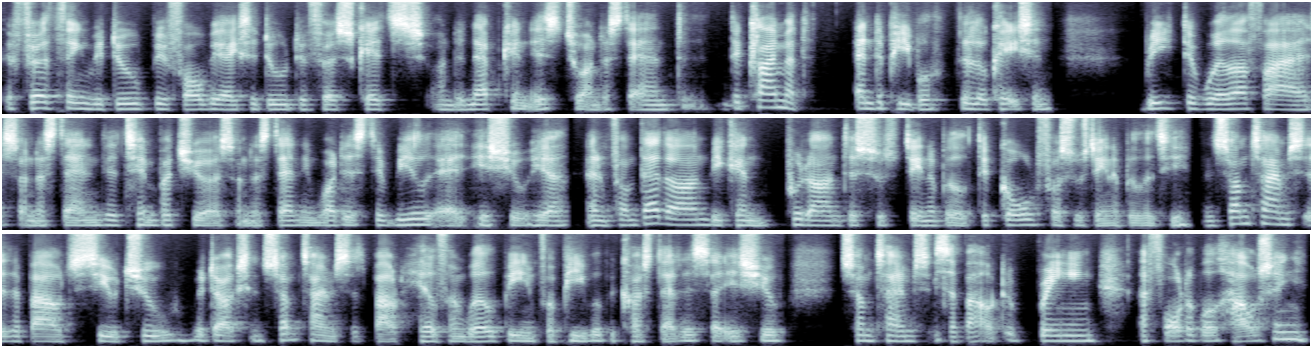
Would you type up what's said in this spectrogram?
The first thing we do before we actually do the first sketch on the napkin is to understand the climate and the people, the location read the weather files, understanding the temperatures, understanding what is the real uh, issue here. And from that on, we can put on the sustainable, the goal for sustainability. And sometimes it's about CO2 reduction. Sometimes it's about health and well-being for people because that is an issue. Sometimes it's about bringing affordable housing.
